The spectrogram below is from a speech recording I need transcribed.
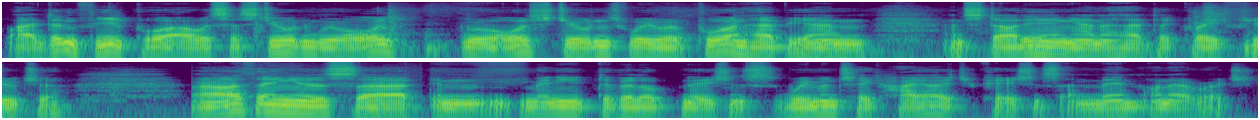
But I didn't feel poor. I was a student. We were all we were all students. We were poor and happy and and studying, and I had a great future. Another thing is that in many developed nations, women take higher educations than men on average.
